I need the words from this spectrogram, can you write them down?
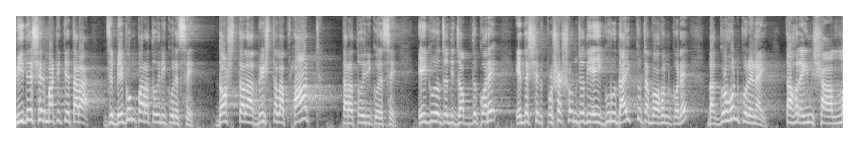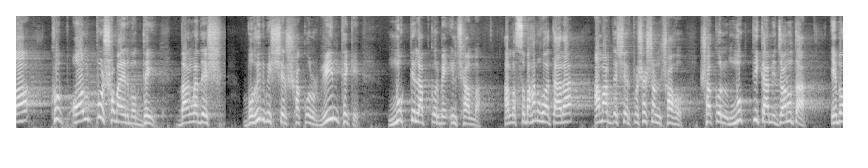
বিদেশের মাটিতে তারা যে বেগমপাড়া তৈরি করেছে, দশতলা, বিশতলা ফ্ল্যাট তারা তৈরি করেছে এইগুলো যদি জব্দ করে, এদেশের প্রশাসন যদি এই গুরু দায়িত্বটা বহন করে বা গ্রহণ করে নেয়, তাহলে ইনশাআল্লাহ খুব অল্প সময়ের মধ্যেই বাংলাদেশ বহির্বিশ্বের সকল ঋণ থেকে মুক্তি লাভ করবে ইনশাআল্লাহ। আল্লাহ সুবাহান হুয়া তারা আমার দেশের প্রশাসন সহ সকল মুক্তিকামী জনতা এবং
